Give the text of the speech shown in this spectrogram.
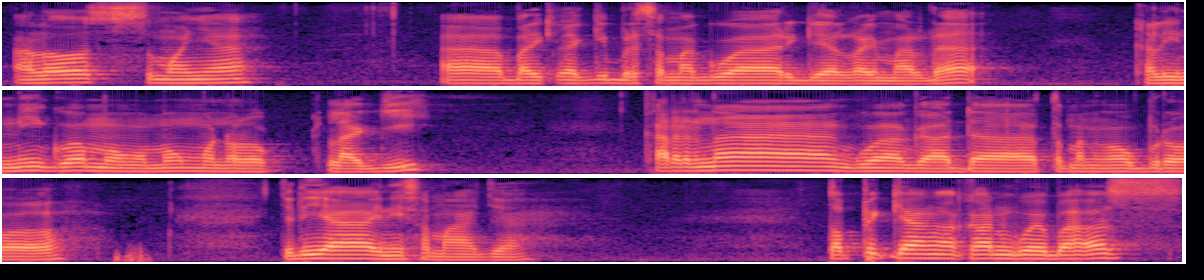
Halo semuanya, Eh, balik lagi bersama gua Rigel Raimarda. Kali ini gua mau ngomong monolog lagi karena gua gak ada teman ngobrol. Jadi ya ini sama aja. Topik yang akan gue bahas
